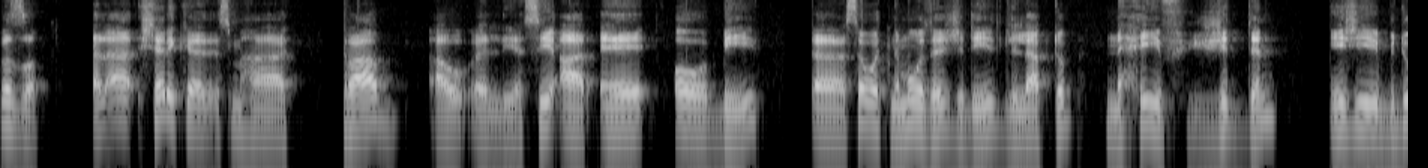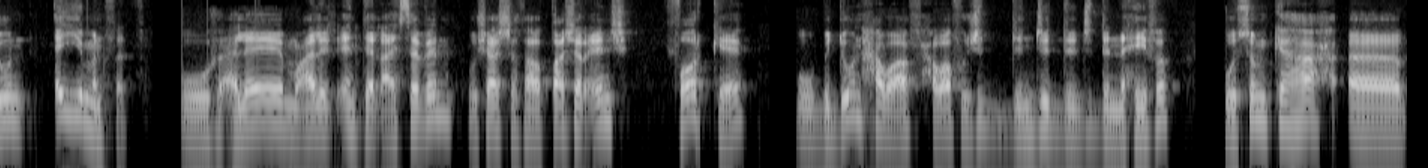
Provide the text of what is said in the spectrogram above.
بالضبط. الآن شركة اسمها Craob أو اللي هي C R A O B سوت نموذج جديد للابتوب نحيف جدا يجي بدون أي منفذ وعليه معالج Intel i7 وشاشة 13 إنش 4K وبدون حواف حوافه جدا جدا جدا نحيفة وسمكها آه،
